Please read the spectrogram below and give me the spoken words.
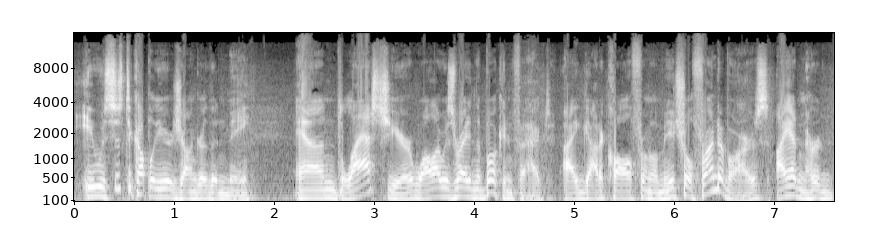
he was just a couple years younger than me. And last year, while I was writing the book, in fact, I got a call from a mutual friend of ours. I hadn't heard,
